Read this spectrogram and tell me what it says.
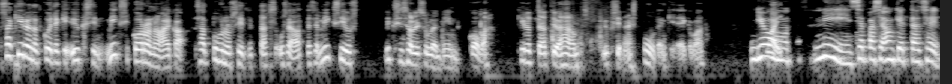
sä kirjoitat kuitenkin yksin. Miksi korona-aika, sä oot puhunut siitä nyt tässä usein otteeseen, miksi, just, miksi se oli sulle niin kova? Kirjoittajatyöhän on yksinäistä muutenkin, eikä vaan? Joo, Vai? mutta niin, sepä se onkin, että se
